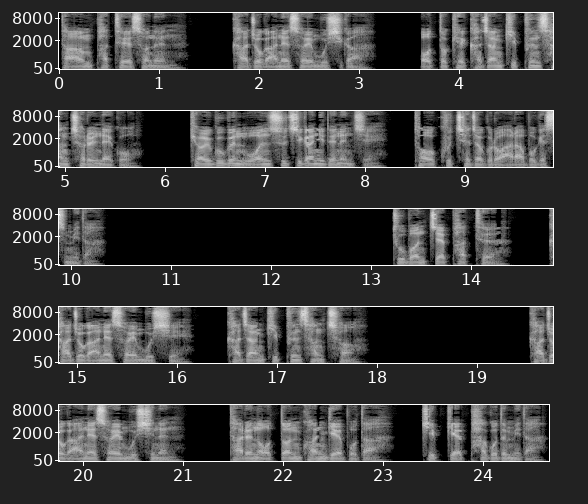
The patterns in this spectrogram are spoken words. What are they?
다음 파트에서는 가족 안에서의 무시가 어떻게 가장 깊은 상처를 내고 결국은 원수지간이 되는지 더 구체적으로 알아보겠습니다. 두 번째 파트, 가족 안에서의 무시, 가장 깊은 상처. 가족 안에서의 무시는 다른 어떤 관계보다 깊게 파고듭니다.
